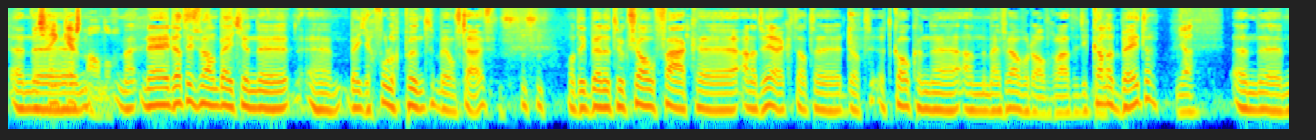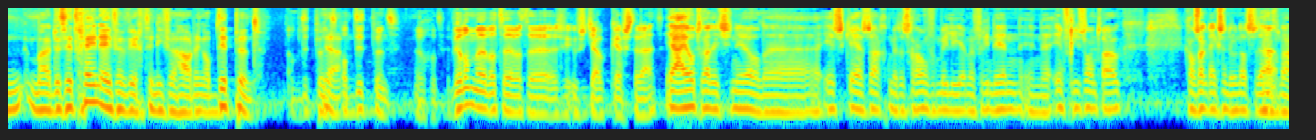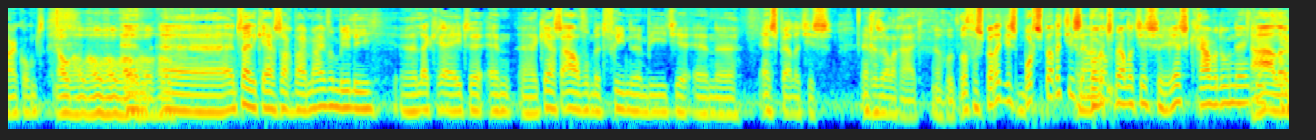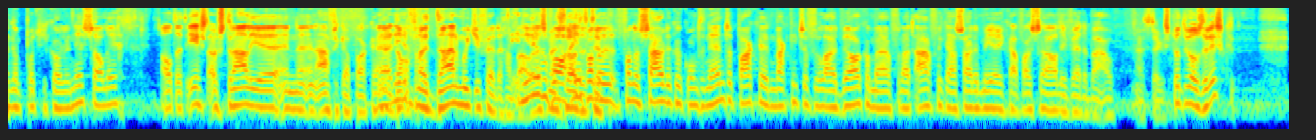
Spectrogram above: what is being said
En, Dat is geen eh, kerstmaal nog. Maar, nee, dat is wel een beetje een eh, eh, een beetje gevoelig punt bij ons thuis. Want ik ben natuurlijk zo vaak eh, aan het werk dat, eh, dat het koken eh, aan mijn vrouw wordt overgelaten. Die kan Ja. het beter, Ja, en, ehm, maar er zit geen evenwicht in die verhouding op dit punt. op dit punt. Ja. Op dit punt. Heel goed. Willem, wat, wat, eh, hoe ziet jouw kerst eruit? Ja, heel traditioneel. eerste kerstdag met een schoonfamilie en mijn vriendin in, eh, in Friesland ook. Kan ze ook niks aan doen dat ze daar Ja. vandaan komt. Ho, ho, ho, ho, en, ho, ho. eh, en tweede kerstdag bij mijn familie. eh, lekker eten. En eh, kerstavond met vrienden, een biertje en, en spelletjes. En gezelligheid. Heel goed. Wat voor spelletjes? Bordspelletjes? dan? Bordspelletjes, risk gaan we doen denk ik. Leuk. En een potje kolonist allicht. Altijd eerst Australië en, en Afrika pakken. Ja, en in dan ieder vanuit daar moet je verder gaan In bouwen. ieder dat is geval een van de, van de zuidelijke continenten pakken. Het maakt niet zoveel uit welke, maar vanuit Afrika, Zuid-Amerika of Australië verder bouwen. Uitstekend. Speelt u wel eens Risk?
